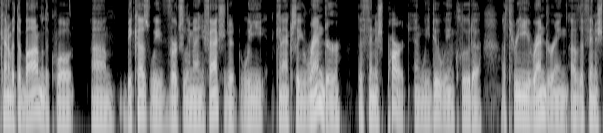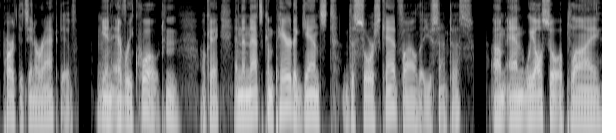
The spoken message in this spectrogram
kind of at the bottom of the quote, um, because we've virtually manufactured it, we can actually render the finished part. And we do. We include a, a 3D rendering of the finished part that's interactive in every quote. Hmm. Okay. And then that's compared against the source CAD file that you sent us. Um, and we also apply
